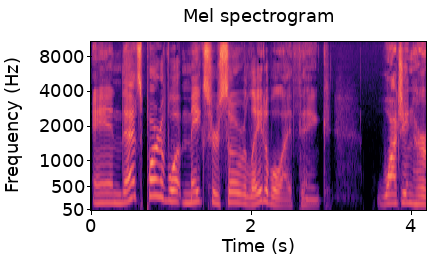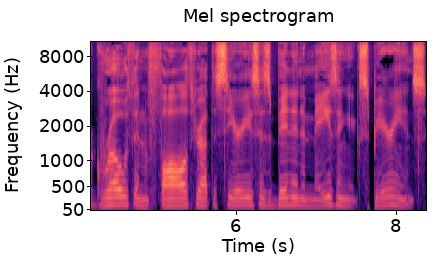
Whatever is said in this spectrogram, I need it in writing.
And that's part of what makes her so relatable, I think. Watching her growth and fall throughout the series has been an amazing experience,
